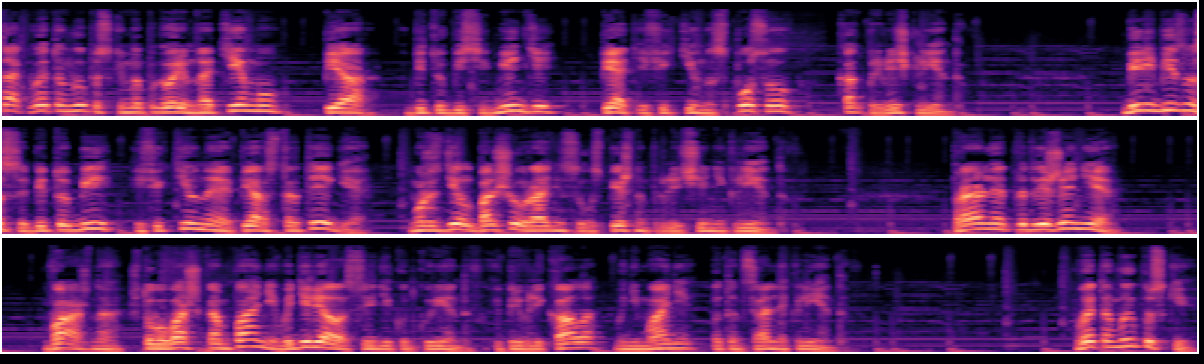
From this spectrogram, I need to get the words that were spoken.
Итак, в этом выпуске мы поговорим на тему пиар в B2B сегменте, 5 эффективных способов, как привлечь клиентов. В мире бизнеса B2B эффективная пиар-стратегия может сделать большую разницу в успешном привлечении клиентов. Правильное продвижение важно, чтобы ваша компания выделялась среди конкурентов и привлекала внимание потенциальных клиентов. В этом выпуске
